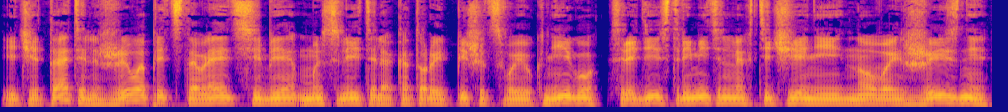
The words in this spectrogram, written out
и читатель живо представляет себе мыслителя, который пишет свою книгу среди стремительных течений новой жизни,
